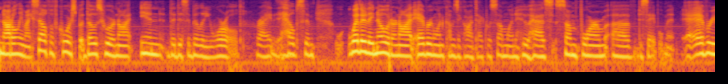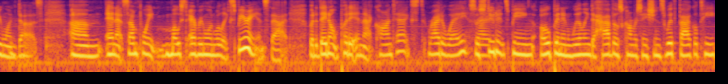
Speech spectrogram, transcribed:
not only myself, of course, but those who are not in the disability world, right? It Mhm. helps them, whether they know it or not, everyone comes in contact with someone who has some form of disablement. Everyone Mhm. does. Um, and at some point, most everyone will experience that, but they don't put it in that context right away. So, Right. students being open and willing to have those conversations with faculty,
